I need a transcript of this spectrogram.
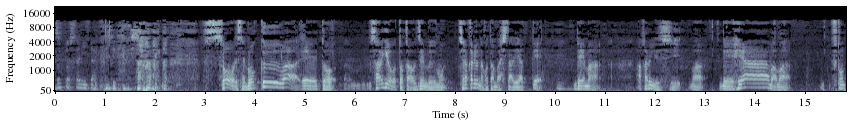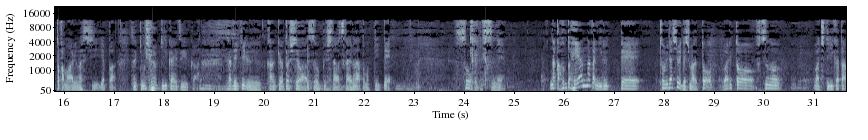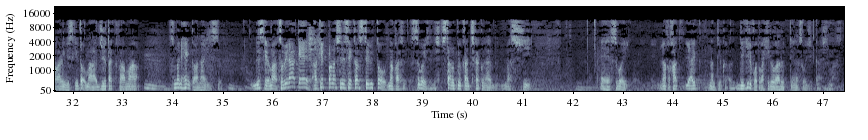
ずっと下にいたい感じがし。た。そうですね。僕は、えー、と作業とかを全部もう散らかるようなことはまあ下でやって、でまあ明るいですし、まあ、で部屋はまあ布団とかもありますしやっぱその気持ちの切り替えというか、ができる環境としてはすごく下は使えるなと思っていて、そうですね。なんか本当部屋の中にいるって飛び出しめてしまうと割と普通のまあちょっと言い方は悪いんですけど、まあ住宅とあんまそんなに変化はないんですよ。ですけどまあ扉開け開けっぱなしで生活してるとなんかすごい下の空間近くなりますし、えーすごいなんかかやりなんていうかできることが広がるっていうのはすごい実感してます。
